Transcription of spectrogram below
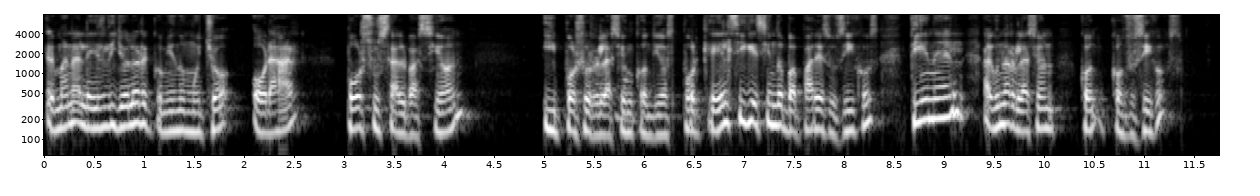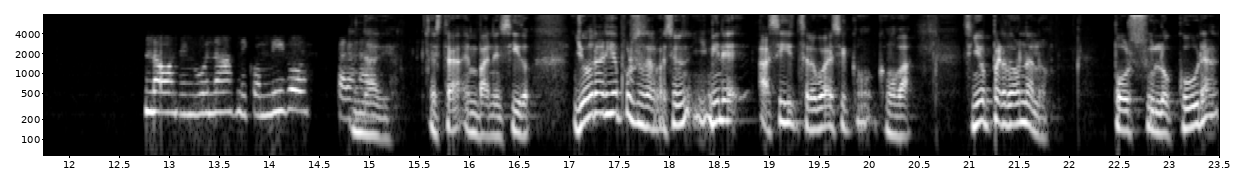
hermana Leslie, yo le recomiendo mucho orar por su salvación y por su relación con Dios, porque él sigue siendo papá de sus hijos. ¿Tiene él alguna relación con, con sus hijos? No, ninguna, ni conmigo, para nada. Nadie. Está envanecido. Yo oraría por su salvación. Mire, así se lo voy a decir cómo, va. Señor, perdónalo por su locura,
